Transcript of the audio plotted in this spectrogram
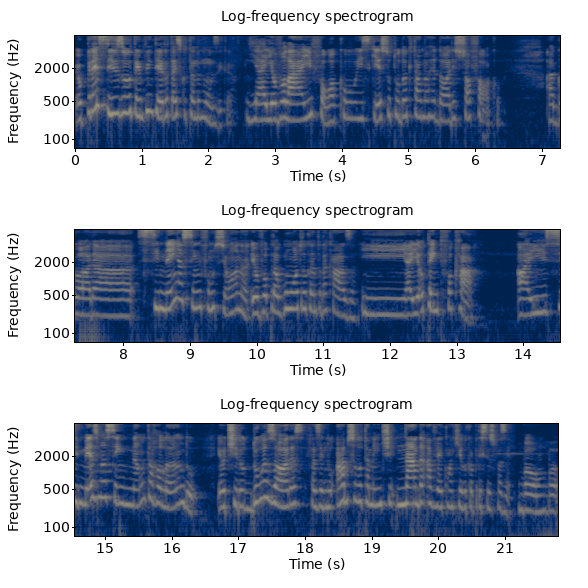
eu preciso o tempo inteiro estar tá escutando música. E aí eu vou lá e foco, esqueço tudo o que tá ao meu redor e só foco. Agora, se nem assim funciona, eu vou para algum outro canto da casa. E aí eu tento focar. Aí, se mesmo assim não tá rolando, eu tiro duas horas fazendo absolutamente nada a ver com aquilo que eu preciso fazer. Bom, bom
